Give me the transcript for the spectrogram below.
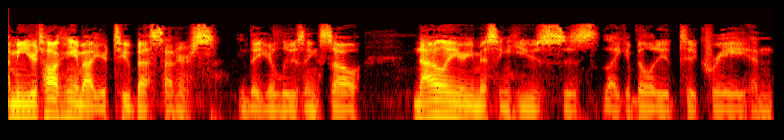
I mean, you're talking about your two best centers that you're losing. So not only are you missing Hughes' like ability to create and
